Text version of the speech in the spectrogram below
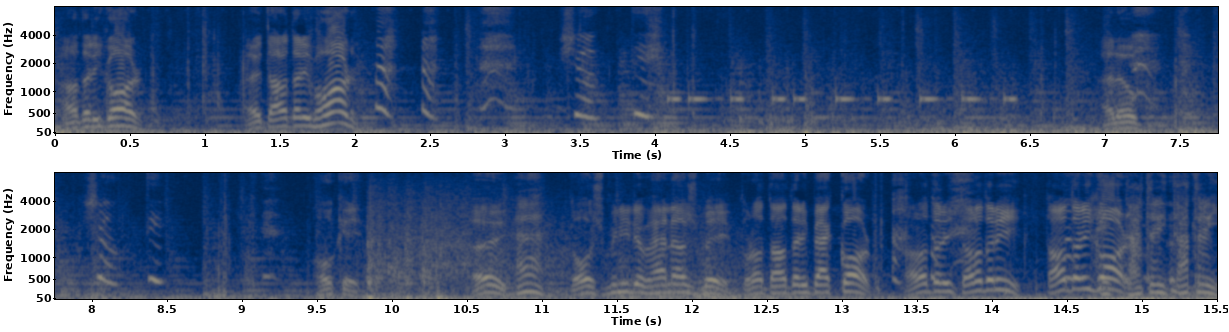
তাড়াতাড়ি কর। এই তাড়াতাড়ি ভর। শক্তি। হ্যালো। শক্তি। ওকে এই হ্যাঁ। দশ মিনিটে ভ্যান আসবে। তোরা তাড়াতাড়ি প্যাক কর। তাড়াতাড়ি তাড়াতাড়ি তাড়াতাড়ি কর। তাড়াতাড়ি তাড়াতাড়ি।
